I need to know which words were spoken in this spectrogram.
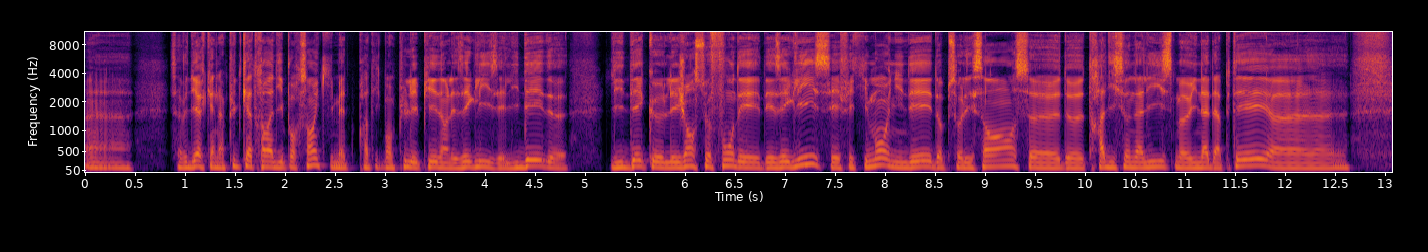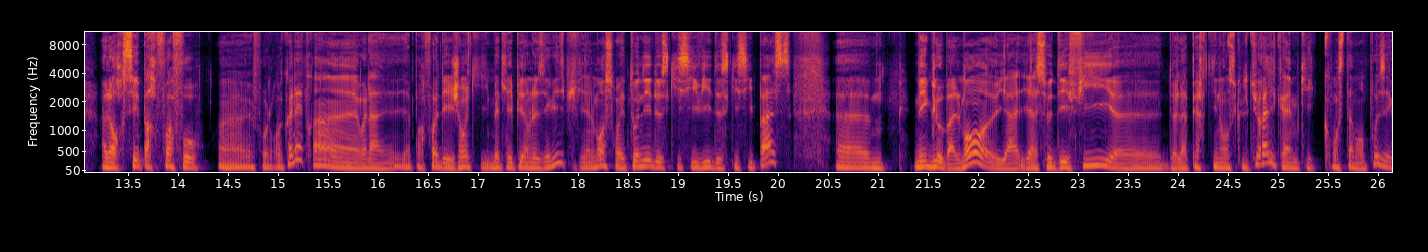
Ça veut dire qu'il y en a plus de 90% qui mettent pratiquement plus les pieds dans les églises. Et l'idée de l'idée que les gens se font des, églises, c'est effectivement une idée d'obsolescence, euh, de traditionnalisme inadapté. Euh, alors c'est parfois faux, il hein, faut le reconnaître. Hein. Voilà, il y a parfois des gens qui mettent les pieds dans les églises, puis finalement sont étonnés de ce qui s'y vit, de ce qui s'y passe. Euh, mais globalement, il y, a, ce défi de la pertinence culturelle quand même qui est constamment posé.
